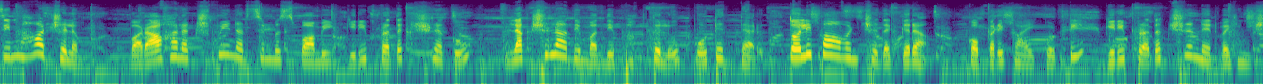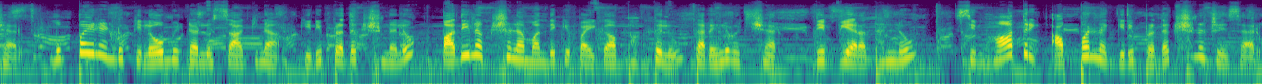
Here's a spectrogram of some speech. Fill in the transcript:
సింహాచలం వరాహలక్ష్మీ నరసింహస్వామి గిరి ప్రదక్షిణకు లక్షలాది మంది భక్తులు పోటెత్తారు. తొలిపావంచ దగ్గర కొబ్బరికాయ కొట్టి గిరి ప్రదక్షిణ నిర్వహించారు. ముప్పై రెండు కిలోమీటర్లు సాగిన గిరి ప్రదక్షిణలో పది లక్షల మందికి పైగా భక్తులు తరలివచ్చారు. దివ్య రథంలో సింహాద్రి అప్పన్న గిరి ప్రదక్షిణ చేశారు.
